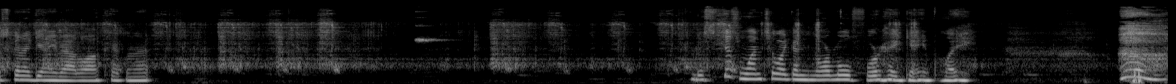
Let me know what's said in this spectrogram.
That's gonna give me bad luck, isn't it? This just went to like a normal Fortnite gameplay.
